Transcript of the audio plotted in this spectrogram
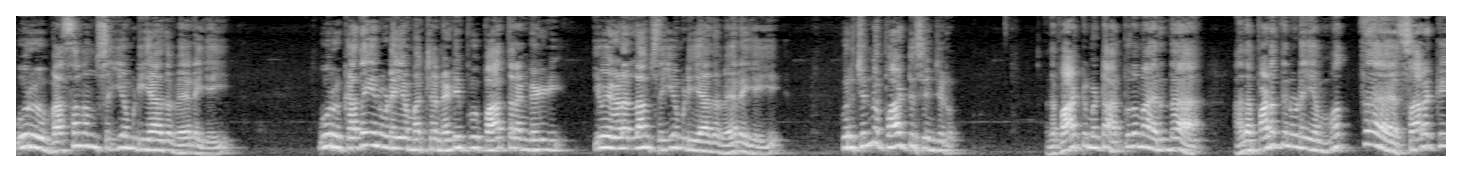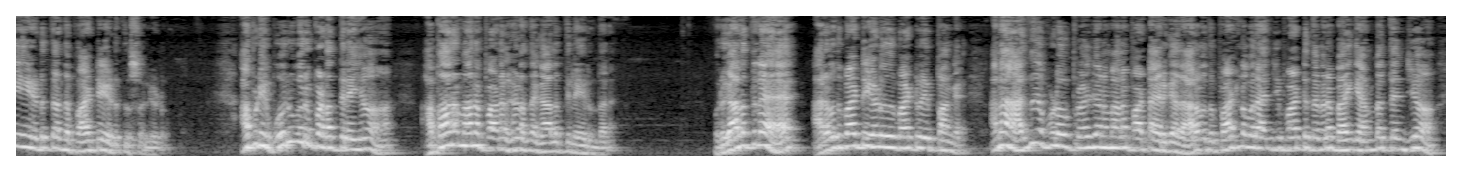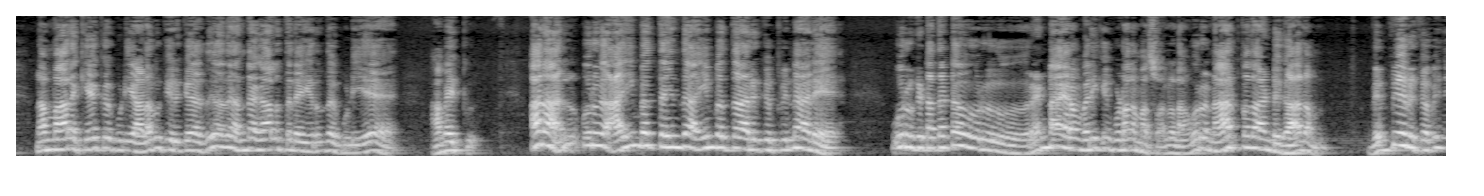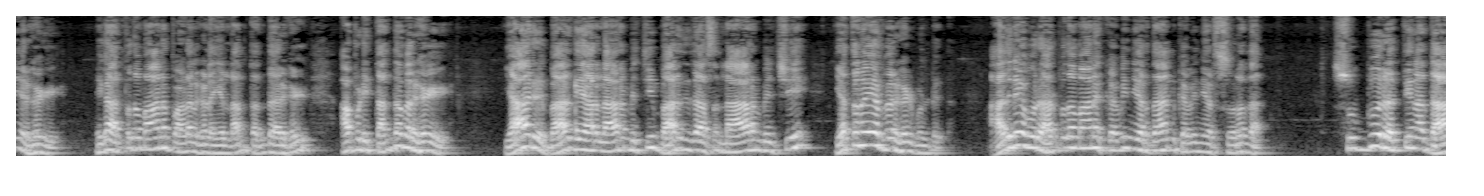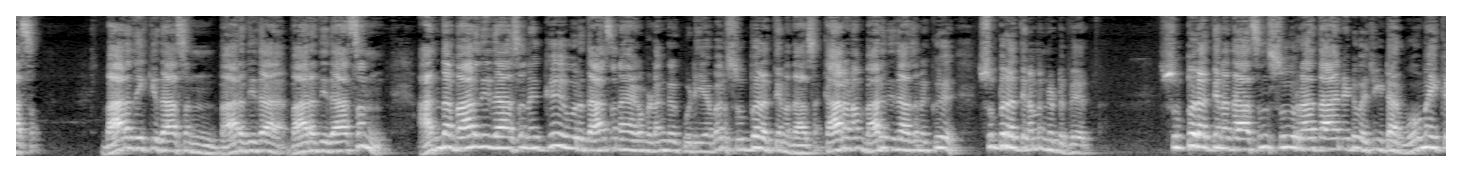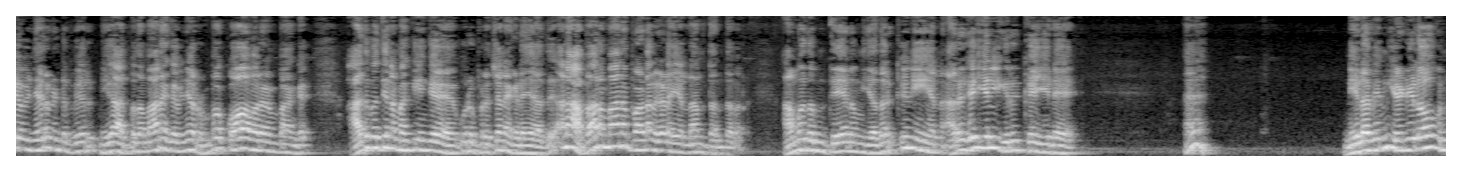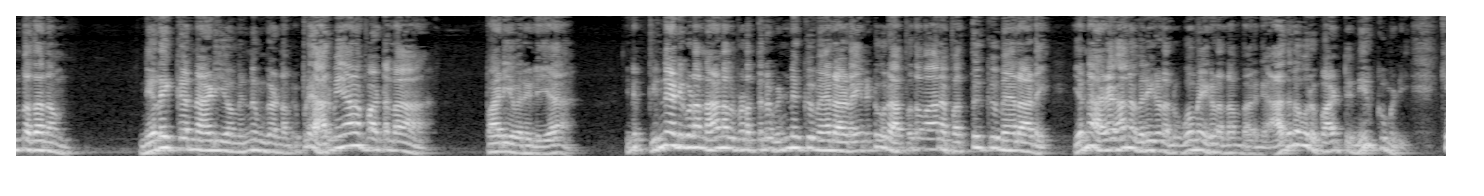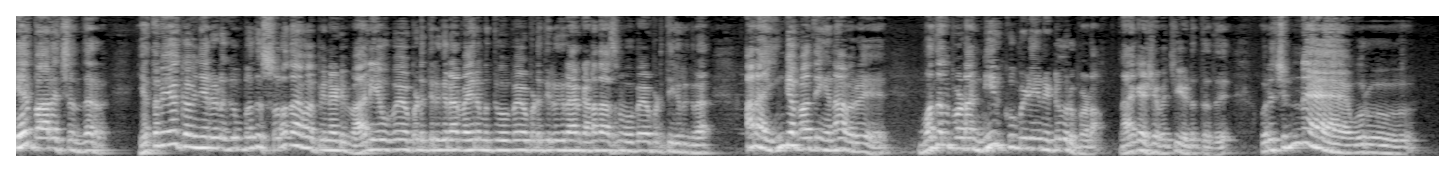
ஒரு வசனம் செய்ய முடியாத வேலையை ஒரு கதையினுடைய மற்ற நடிப்பு பாத்திரங்கள் இவைகளெல்லாம் செய்ய முடியாத வேலையை ஒரு சின்ன பாட்டு செஞ்சிடும். அந்த பாட்டு மட்டும் அற்புதமாக இருந்தா அந்த படத்தினுடைய மொத்த சரக்கையும் எடுத்து அந்த பாட்டை எடுத்து சொல்லிடும். அப்படி ஒரு ஒரு படத்திலையும் அபாரமான பாடல்கள் அந்த காலத்திலே இருந்தன. ஒரு காலத்துல அறுபது பாட்டு எழுபது பாட்டு வைப்பாங்க. ஆனா அது அவ்வளவு பிரயோஜனமான பாட்டா இருக்காது. அறுபது பாட்டுல ஒரு அஞ்சு பாட்டு தவிர பாக்கி ஐம்பத்தஞ்சும் நம்மால கேட்கக்கூடிய அளவுக்கு இருக்காது. அது அந்த காலத்துல இருந்தக்கூடிய அமைப்பு. ஆனால் ஒரு ஐம்பத்தைந்து ஐம்பத்தாறுக்கு பின்னாலே ஒரு கிட்டத்தட்ட ஒரு ரெண்டாயிரம் வரைக்கும் கூட நம்ம சொல்லலாம். ஒரு நாற்பது ஆண்டு காலம் வெவ்வேறு கவிஞர்கள் மிக அற்புதமான பாடல்களை எல்லாம் தந்தார்கள். அப்படி தந்தவர்கள் யாரு? பாரதியாரில் ஆரம்பிச்சு பாரதிதாசன்ல ஆரம்பிச்சு எத்தனையோ பேர்கள் உண்டு. அதிலே ஒரு அற்புதமான கவிஞர் தான் கவிஞர் சுரதா. சுப்பு ரத்தின தாசன் பாரதிக்கு தாசன் பாரதிதா பாரதிதாசன். அந்த பாரதிதாசனுக்கு ஒரு தாசனாக விளங்கக்கூடியவர் சுப்புரத்தினதாசன். காரணம் பாரதிதாசனுக்கு சுப்புரத்தினம் பேர். சுப்புரத்தினதாசன் சூரதான்னுட்டு வச்சுக்கிட்டார். ஓமை கவிஞர் ரெண்டு பேர். மிக அற்புதமான கவிஞர். ரொம்ப கோபம் வரம்பாங்க. அது பத்தி நமக்கு இங்க ஒரு பிரச்சனை கிடையாது. ஆனா அபாரமான பாடல்களை எல்லாம் தந்தவர். அமுதும் தேனும் எதற்கு நீ என் அருகையில் இருக்கையிலே? நிலவின் எழிலோ உண்பதனம் நிலை கண்ணாடியோம் இன்னும் கண்ணம். இப்படி அருமையான பாட்டெல்லாம் பாடியவர் இல்லையா? இன்னும் பின்னாடி கூட நாணல் படத்துல விண்ணுக்கு மேலாடைன்னுட்டு ஒரு அற்புதமான பத்துக்கு மேலாடை. என்ன அழகான வரிகள் உவமைகள் எல்லாம் பாருங்க. அதுல ஒரு பாட்டு நீர்க்குமிழி. கே. பாலச்சந்தர் எத்தனையோ கவிஞர்களுக்கும் போது சுரதாவை பின்னாடி வாலியை உபயோகப்படுத்தியிருக்கிறார் வைரமுத்து உபயோகப்படுத்தியிருக்கிறார் கண்ணதாசன் உபயோகப்படுத்தியிருக்கிறார். ஆனா இங்க பாத்தீங்கன்னா அவரு முதல் படம் நீர்க்குமிழின்னுட்டு ஒரு படம் நாகேஷை வச்சு எடுத்தது. ஒரு சின்ன ஒரு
